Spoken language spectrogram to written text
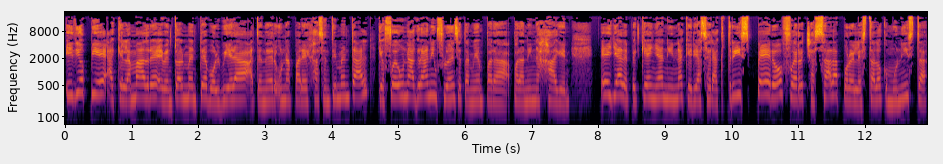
y dio pie a que la madre eventualmente volviera a tener una pareja sentimental, que fue una gran influencia también para, para Nina Hagen. Ella, de pequeña, Nina quería ser actriz, pero fue rechazada por el Estado comunista.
